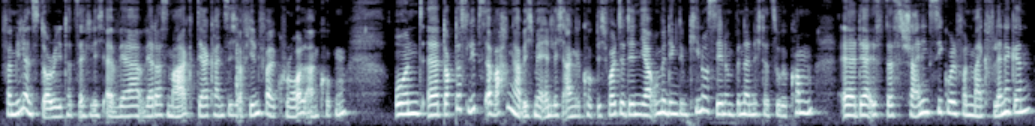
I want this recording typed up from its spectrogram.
Familienstory tatsächlich, äh, wer, wer das mag, der kann sich auf jeden Fall Crawl angucken. Und äh, Dr. Sleeps Erwachen habe ich mir endlich angeguckt. Ich wollte den ja unbedingt im Kino sehen und bin dann nicht dazu gekommen. Äh, der ist das Shining-Sequel von Mike Flanagan.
